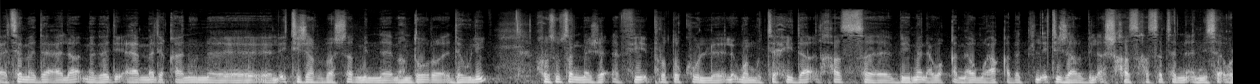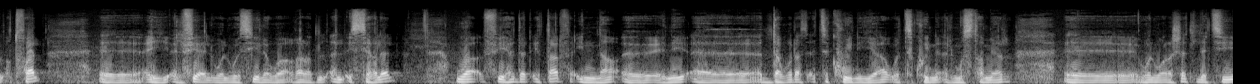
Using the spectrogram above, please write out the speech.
اعتمد على مبادئ عامة لقانون الاتجار بالبشر من منظور دولي خصوصا ما جاء في بروتوكول الأمم المتحدة الخاص بمنع وقمع ومعاقبة الاتجار بالأشخاص خاصة النساء والأطفال. آه، أي الفعل والوسيلة وغرض الاستغلال. وفي هذا الإطار فإن آه، يعني آه، الدورات التكوينية والتكوين المستمر والورشات التي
